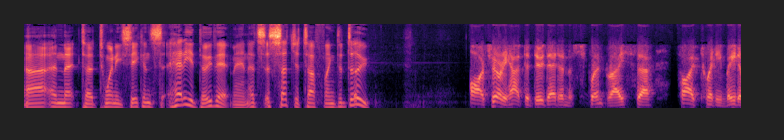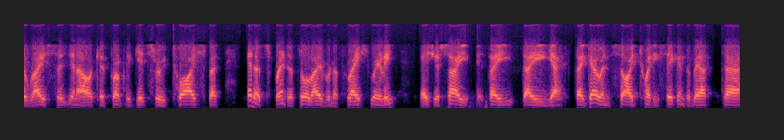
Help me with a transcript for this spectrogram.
uh, in that uh, 20 seconds. How do you do that, man? It's, it's, such a tough thing to do. Oh, it's very hard to do that in a sprint race. Uh, 520 metre race, uh, you know, I could probably get through twice, but in a sprint, it's all over in a flash, really. As you say, they they uh, they go inside 20 seconds about uh,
